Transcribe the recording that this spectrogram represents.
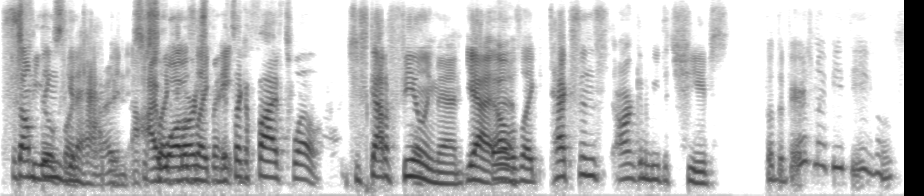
just something's gonna happen. Right? I, like I was like, it's like a five twelve. Just got a feeling, man. Yeah, yeah, I was like, Texans aren't gonna beat the Chiefs, but the Bears might beat the Eagles.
